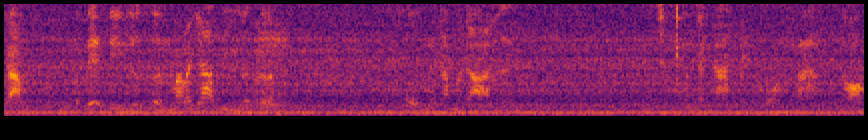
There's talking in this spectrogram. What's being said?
อย่างตะเบะดีเหลือเกิน มารยาทดีเหลือเกิน โอ้โห ไม่ธรรมดาเลย ชมบรรยากาศไปก่อนนะพี่น้อง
